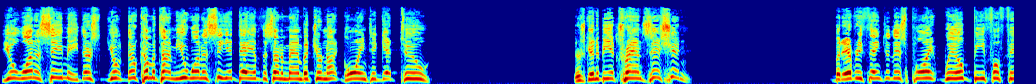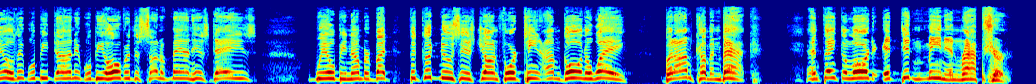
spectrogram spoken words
You'll want to see me. There's, there'll come a time you want to see a day of the Son of Man, but you're not going to get to. There's going to be a transition. But everything to this point will be fulfilled. It will be done. It will be over. The Son of Man, his days will be numbered. But the good news is, John 14, I'm going away, but I'm coming back. And thank the Lord, it didn't mean in rapture.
